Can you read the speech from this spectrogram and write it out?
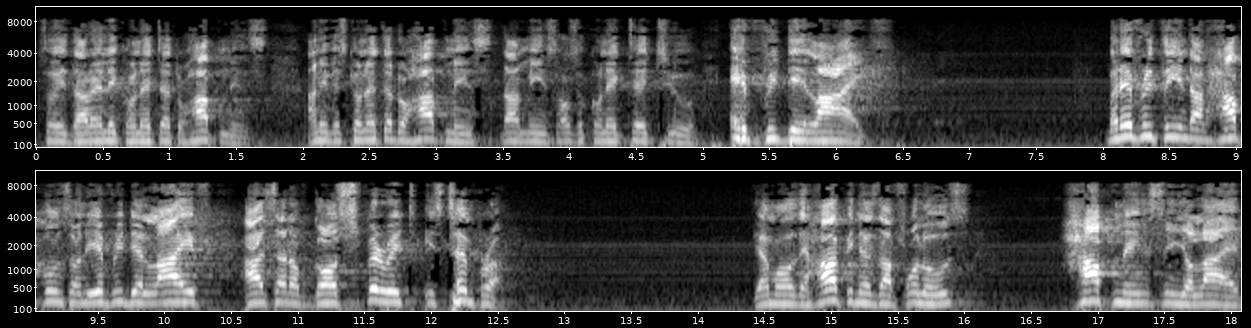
So it's directly connected to happenings. And if it's connected to happenings, that means also connected to everyday life. But everything that happens on everyday life outside of God's Spirit is temporal. All the happiness that follows happenings in your life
